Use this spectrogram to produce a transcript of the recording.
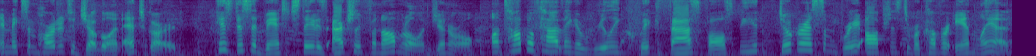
and makes him harder to juggle and edgeguard. His disadvantage state is actually phenomenal in general. On top of having a really quick, fast fall speed, Joker has some great options to recover and land.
